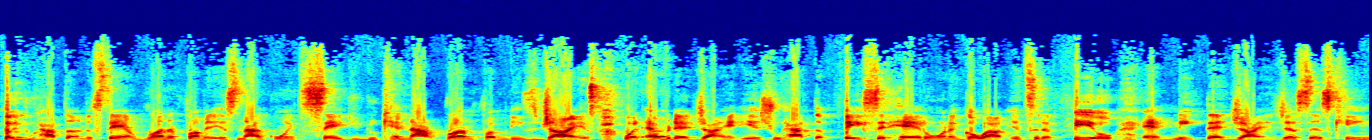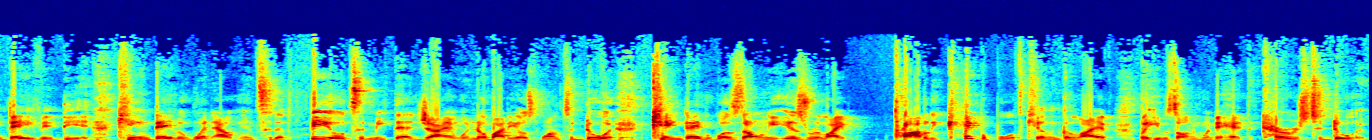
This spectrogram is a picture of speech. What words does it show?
But you have to understand, running from it is not going to save you. You cannot run from these giants. Whatever that giant is, you have to face it head on and go out into the field and meet that giant, just as King David did. King David went out into the field to meet that giant when nobody else wanted to do it. King David was the only Israelite probably capable of killing Goliath, but he was the only one that had the courage to do it.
